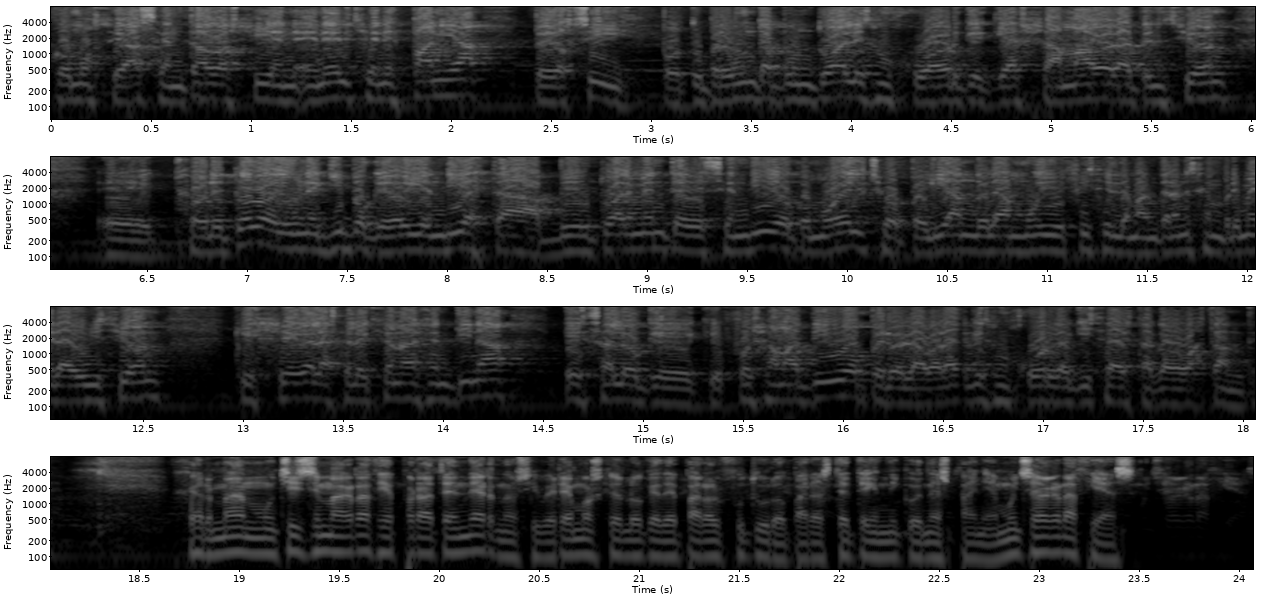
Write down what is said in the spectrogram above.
cómo se ha sentado allí en, Elche, en España, pero sí, por tu pregunta puntual, es un jugador que, ha llamado la atención, eh, sobre todo de un equipo que hoy en día está virtualmente descendido como Elche, peleándola muy difícil de mantenerse en primera división, que llega a la selección argentina, es algo que, que fue llamativo, pero la verdad que es un jugador que aquí se ha destacado bastante. Germán, muchísimas gracias por atendernos y veremos qué es lo que depara el futuro para este técnico en España. Muchas gracias. Muchas gracias.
